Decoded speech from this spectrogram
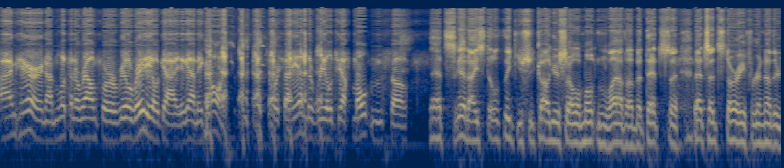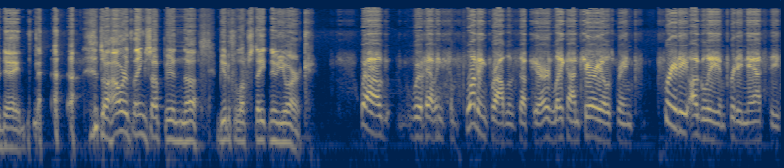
I'm here and I'm looking around for a real radio guy. You got me going. of course, I am the real Jeff Moulton, so That's it. I still think you should call yourself molten lava, but that's uh, that's a story for another day. so, how are things up in uh, beautiful upstate New York? well, we're having some flooding problems up here. Lake Ontario is being pretty ugly and pretty nasty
